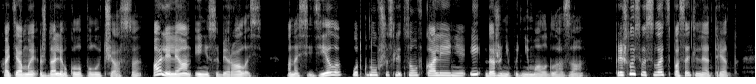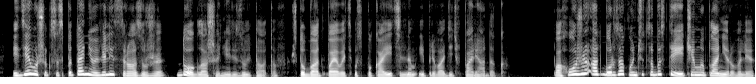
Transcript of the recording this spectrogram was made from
хотя мы ждали около получаса, а Лилиан и не собиралась. Она сидела, уткнувшись лицом в колени, и даже не поднимала глаза. Пришлось высылать спасательный отряд. И девушек с испытания увели сразу же, до оглашения результатов, чтобы отпаивать успокоительным и приводить в порядок. «Похоже, отбор закончится быстрее, чем мы планировали»,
